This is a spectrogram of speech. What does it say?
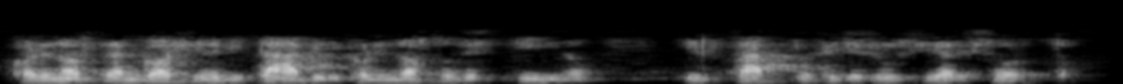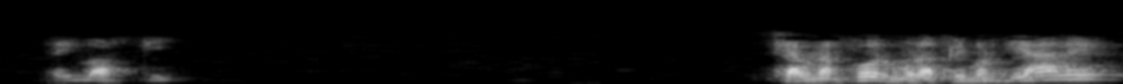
con le nostre angosce inevitabili, con il nostro destino, il fatto che Gesù sia risorto dai morti? C'è una formula primordiale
